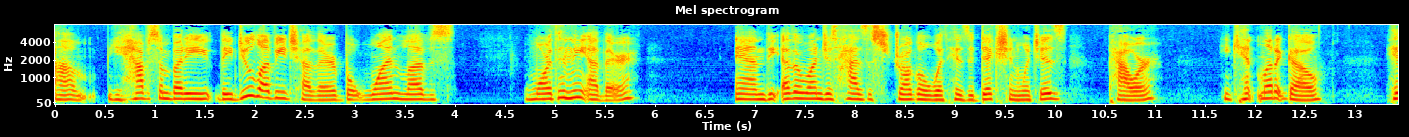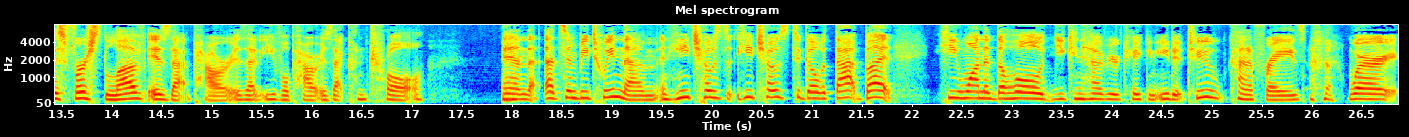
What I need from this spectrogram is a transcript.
Um, you have somebody they do love each other, but one loves more than the other and the other one just has a struggle with his addiction, which is power. He can't let it go. His first love is that power, is that evil power, is that control. And that's in between them. And he chose he chose to go with that, but he wanted the whole you can have your cake and eat it too kind of phrase where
